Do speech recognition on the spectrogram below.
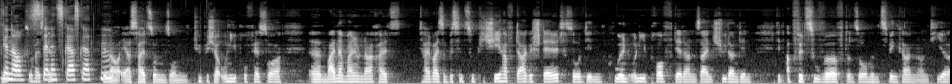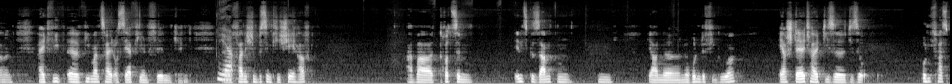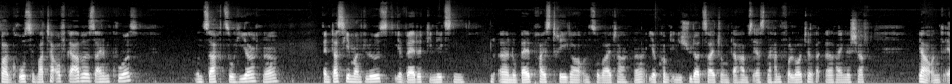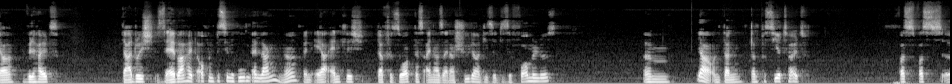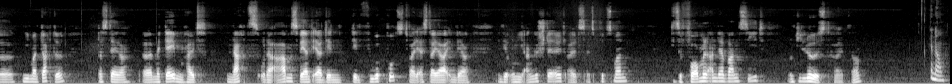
Ne? Genau, so Stellan Skarsgård. Hm? Genau, er ist halt so ein, so ein typischer Uni-Professor. Äh, meiner Meinung nach halt teilweise ein bisschen zu klischeehaft dargestellt. So den coolen Uni-Prof, der dann seinen Schülern den den Apfel zuwirft und so mit dem Zwinkern und hier und halt wie, äh, wie man es halt aus sehr vielen Filmen kennt. Ja. Äh, fand ich ein bisschen klischeehaft. Aber trotzdem insgesamt ein, ein, ja, eine, eine runde Figur. Er stellt halt diese, diese unfassbar große Matheaufgabe seinem Kurs und sagt so hier, ne, wenn das jemand löst, ihr werdet die nächsten äh, Nobelpreisträger und so weiter. Ne? Ihr kommt in die Schülerzeitung, da haben es erst eine Handvoll Leute äh, reingeschafft. Ja, und er will halt dadurch selber halt auch ein bisschen Ruhm erlangen, ne? wenn er endlich dafür sorgt, dass einer seiner Schüler diese, diese Formel löst. Ähm, ja, und dann, dann passiert halt was, was äh, niemand dachte, dass der äh, Matt Damon halt nachts oder abends, während er den, den Flur putzt, weil er ist da ja in der in der Uni angestellt als, als Putzmann, diese Formel an der Wand sieht und die löst halt, ne? Genau.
